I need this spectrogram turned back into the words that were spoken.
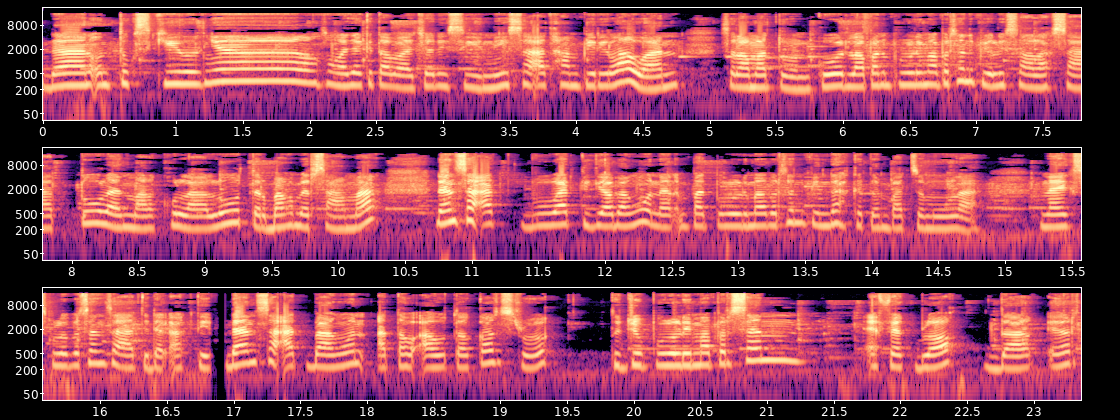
Dan untuk skillnya langsung aja kita baca di sini. Saat hampiri lawan selama turnku 85% dipilih salah satu landmarkku lalu terbang bersama. Dan saat buat tiga bangunan 45% pindah ke tempat semula. Naik 10% saat tidak aktif. Dan saat bangun atau auto construct 75% efek blok dark earth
